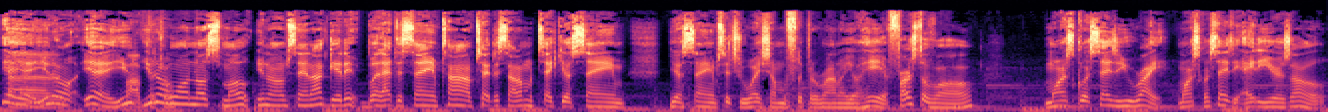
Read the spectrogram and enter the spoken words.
Yeah, yeah, you Uh, don't. Yeah, you Paw you don't want no smoke. You know what I'm saying? I get it, but at the same time, check this out. I'm gonna take your same your same situation. I'm gonna flip it around on your head. First of all, Martin Scorsese, you right. Martin Scorsese, 80 years old.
